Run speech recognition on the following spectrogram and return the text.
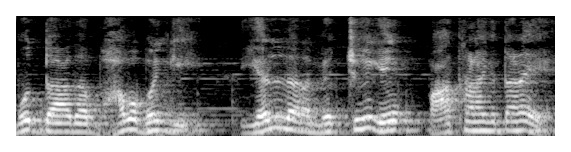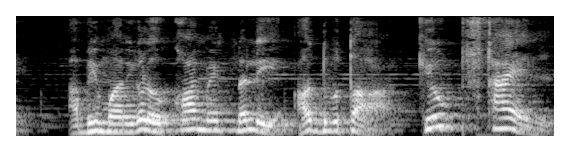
ಮುದ್ದಾದ ಭಾವಭಂಗಿ ಎಲ್ಲರ ಮೆಚ್ಚುಗೆಗೆ ಪಾತ್ರಳಾಗಿದ್ದಾಳೆ. ಅಭಿಮಾನಿಗಳು ಕಾಮೆಂಟ್ನಲ್ಲಿ ಅದ್ಭುತ, ಕ್ಯೂಟ್ ಸ್ಟೈಲ್,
